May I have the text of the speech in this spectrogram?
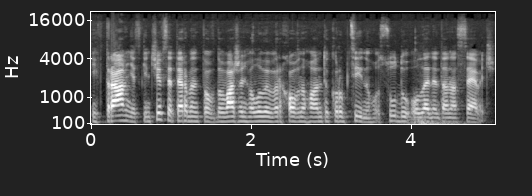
І в травні скінчився термін повноважень голови Верховного антикорупційного суду Олени Танасевич.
